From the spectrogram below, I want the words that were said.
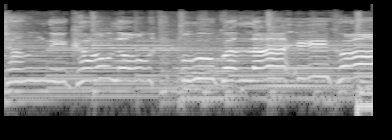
向你靠拢不管了以后。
